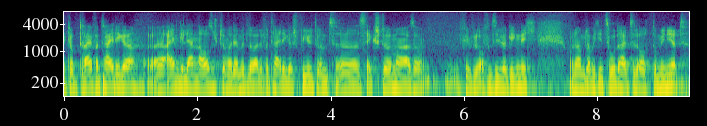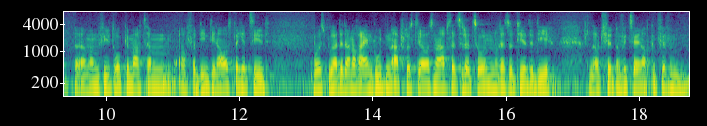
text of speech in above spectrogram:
ich glaube, drei Verteidiger, äh, einen gelernten Außenstürmer, der mittlerweile Verteidiger spielt und äh, sechs Stürmer. Also viel, viel offensiver ging nicht. Und haben, glaube ich, die zweite Halbzeit auch dominiert, ähm, haben viel Druck gemacht, haben auch verdient den Ausgleich erzielt. Wolfsburg hatte da noch einen guten Abschluss, der aus einer Abseitssituation resultierte, die laut vierten Offiziellen auch gepfiffen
